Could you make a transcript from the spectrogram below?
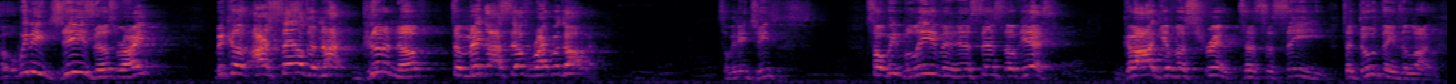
We need Jesus, right? Because ourselves are not good enough to make ourselves right with God. So we need Jesus. So we believe in, in a sense of, yes, God gives us strength to succeed, to do things in life.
